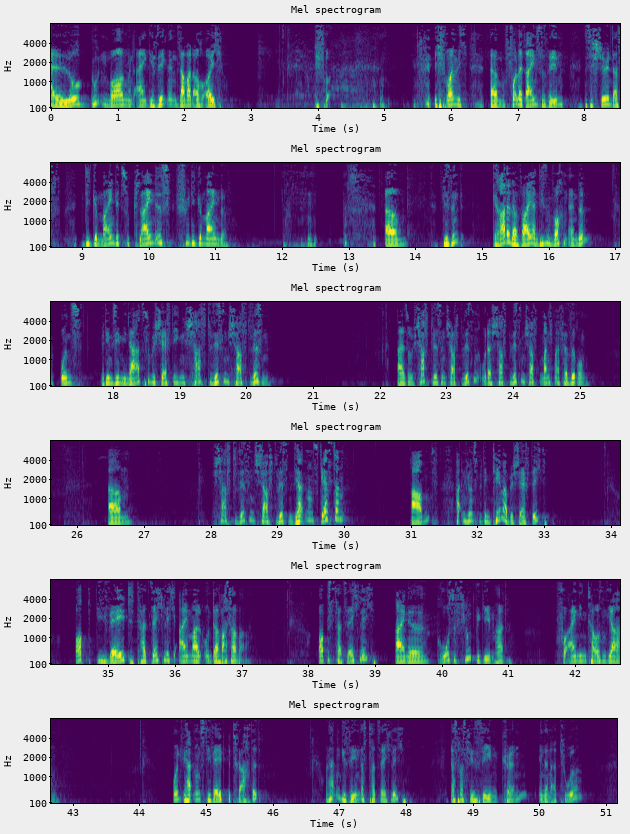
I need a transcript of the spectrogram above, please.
Hallo, guten Morgen und einen gesegneten Sabbat auch euch. Ich, fre ich freue mich, ähm, volle reinzusehen. Es ist schön, dass die Gemeinde zu klein ist für die Gemeinde. ähm, wir sind gerade dabei, an diesem Wochenende uns mit dem Seminar zu beschäftigen, schafft Wissenschaft Wissen. Also schafft Wissenschaft Wissen oder schafft Wissenschaft manchmal Verwirrung. Ähm, schafft Wissenschaft Wissen. Wir hatten uns gestern Abend, hatten wir uns mit dem Thema beschäftigt, ob die Welt tatsächlich einmal unter Wasser war. Ob es tatsächlich eine große Flut gegeben hat vor einigen tausend Jahren. Und wir hatten uns die Welt betrachtet und hatten gesehen, dass tatsächlich das, was wir sehen können in der Natur,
